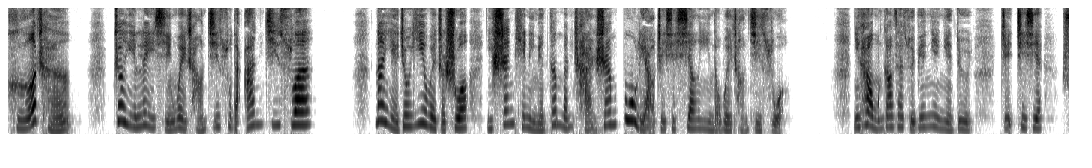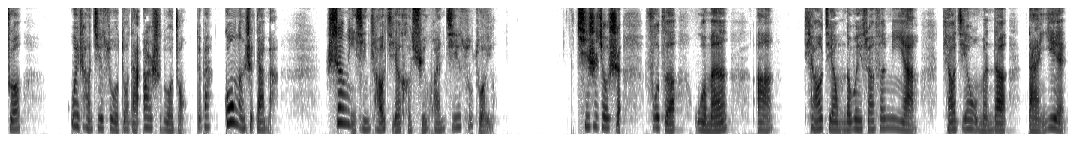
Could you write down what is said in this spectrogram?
合成这一类型胃肠激素的氨基酸，那也就意味着说，你身体里面根本产生不了这些相应的胃肠激素。你看，我们刚才随便念念，就这这些说，胃肠激素多达二十多种，对吧？功能是干嘛？生理性调节和循环激素作用，其实就是负责我们啊调节我们的胃酸分泌呀，调节我们的胆液、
